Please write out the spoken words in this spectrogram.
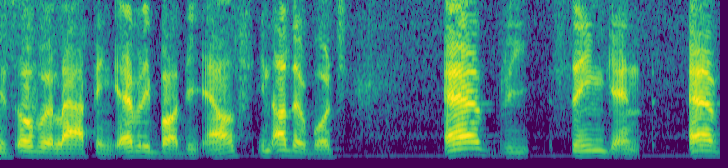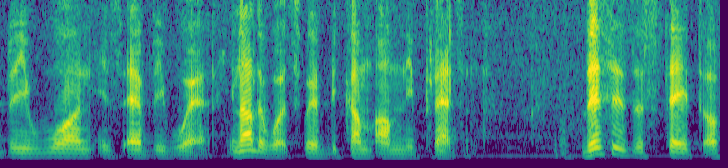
is overlapping everybody else. In other words, everything and everyone is everywhere. In other words, we've become omnipresent. This is a state of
